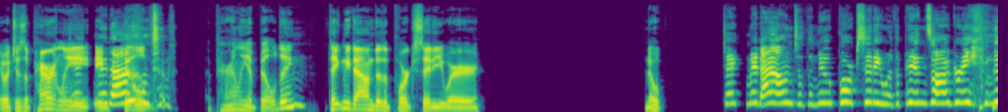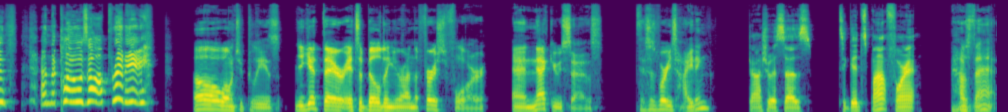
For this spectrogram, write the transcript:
which is apparently a build, to- apparently a building. Take me down to the Pork City where. Nope. Take me down to the new Pork City where the pins are green and the clothes are pretty. Oh, won't you please? You get there, it's a building, you're on the first floor, and Neku says, This is where he's hiding? Joshua says, It's a good spot for it. How's that?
